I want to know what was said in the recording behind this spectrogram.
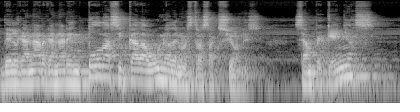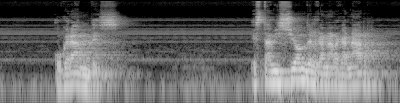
del ganar, ganar en todas y cada una de nuestras acciones, sean pequeñas o grandes. Esta visión del ganar, ganar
